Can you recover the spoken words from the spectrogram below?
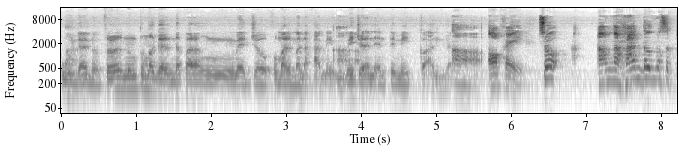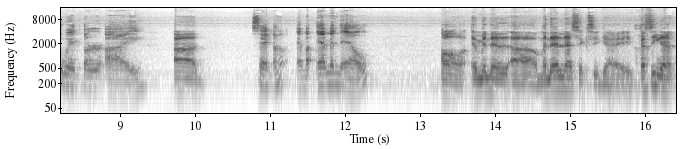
una, no? Pero nung tumagal na parang medyo kumalma na kami. Ah. Medyo an intimate ko na. Ah, okay. So, ang handle mo sa Twitter ay Ah, sec, ano? M- MNL? Oo, MNL, ah, Manila Sexy Guy. Kasi nga,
